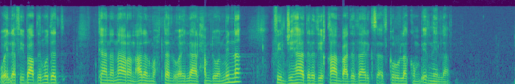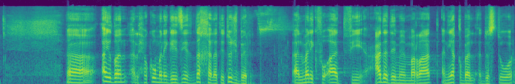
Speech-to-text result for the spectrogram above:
وإلا في بعض المدد كان نارا على المحتل ولله الحمد والمنة في الجهاد الذي قام بعد ذلك سأذكر لكم بإذن الله. آه، أيضا الحكومة الإنجليزية تدخلت لتجبر الملك فؤاد في عدد من المرات أن يقبل الدستور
